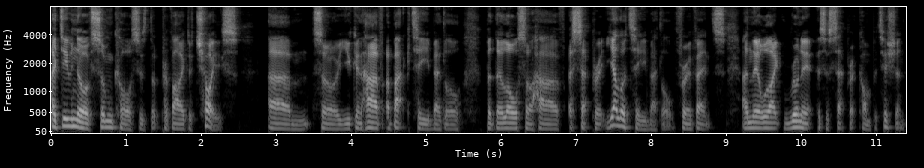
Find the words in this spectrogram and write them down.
I do know of some courses that provide a choice. Um, so you can have a back tee medal, but they'll also have a separate yellow tee medal for events, and they'll like run it as a separate competition.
